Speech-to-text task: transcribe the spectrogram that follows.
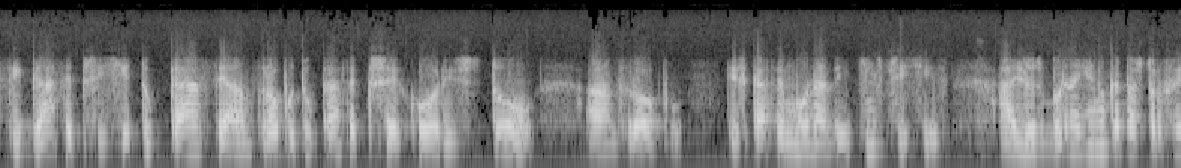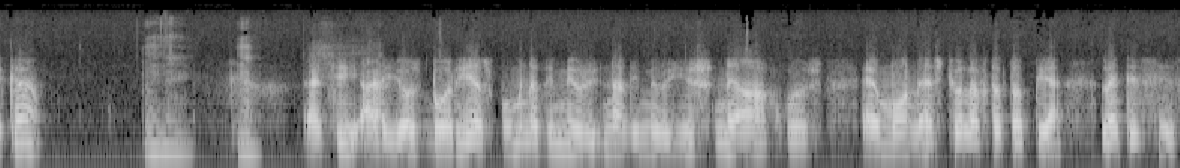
στην κάθε ψυχή του κάθε ανθρώπου, του κάθε ξεχωριστού ανθρώπου, της κάθε μοναδικής ψυχής. Αλλιώς μπορεί να γίνουν καταστροφικά. Ναι, ναι. Έτσι, αλλιώς μπορεί ας πούμε να, να δημιουργήσουν άγχος, αιμονές και όλα αυτά τα οποία λέτε εσείς.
